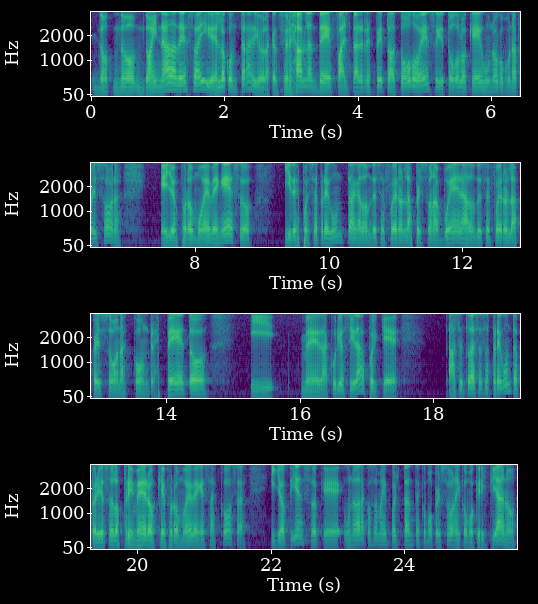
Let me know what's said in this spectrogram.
no, no, no hay nada de eso ahí, es lo contrario. Las canciones hablan de faltar el respeto a todo eso y de todo lo que es uno como una persona. Ellos promueven eso y después se preguntan a dónde se fueron las personas buenas, a dónde se fueron las personas con respeto. Y me da curiosidad porque hacen todas esas preguntas, pero ellos son los primeros que promueven esas cosas. Y yo pienso que una de las cosas más importantes como persona y como cristiano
